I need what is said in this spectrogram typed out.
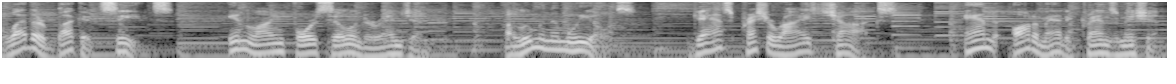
leather bucket seats, inline four cylinder engine, aluminum wheels, gas pressurized shocks, and automatic transmission.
